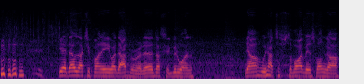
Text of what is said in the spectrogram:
yeah, that was actually funny what happened right there. That's a good one. Now we have to survive this longer.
